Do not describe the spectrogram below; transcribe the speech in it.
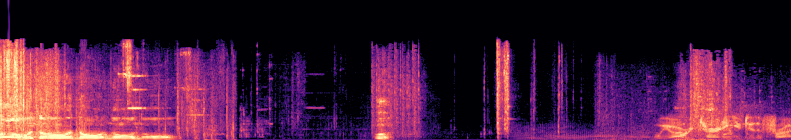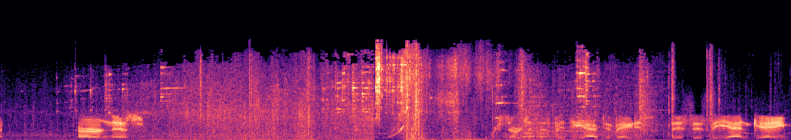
No, no, no, no, no. Oh. We are returning you to the front. Earn this. Resurgence has been deactivated. This is the end game.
